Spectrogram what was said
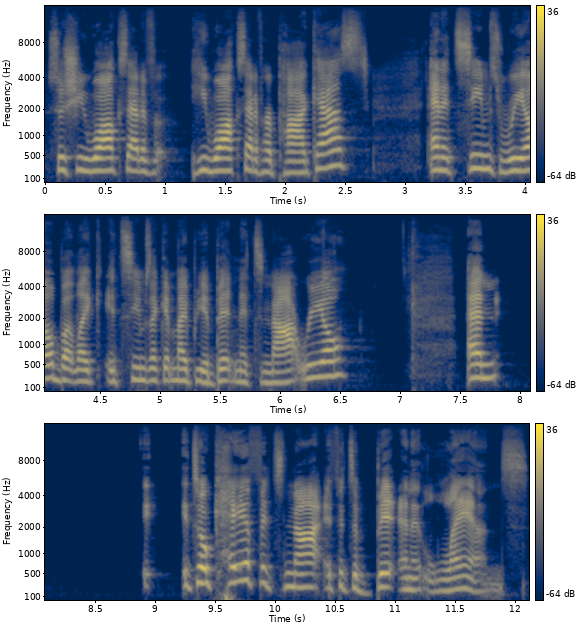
So she walks out of, he walks out of her podcast and it seems real, but like it seems like it might be a bit and it's not real. And it, it's okay if it's not, if it's a bit and it lands.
